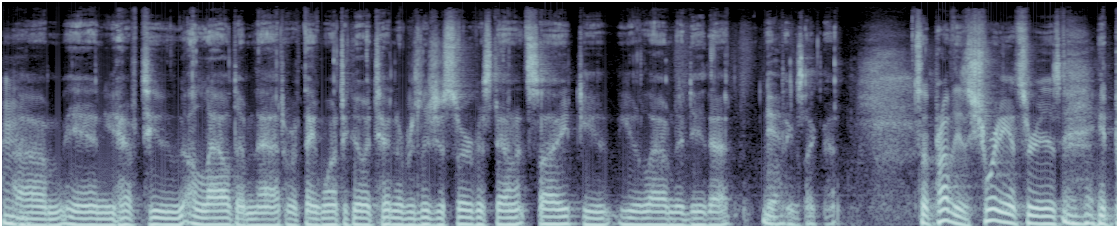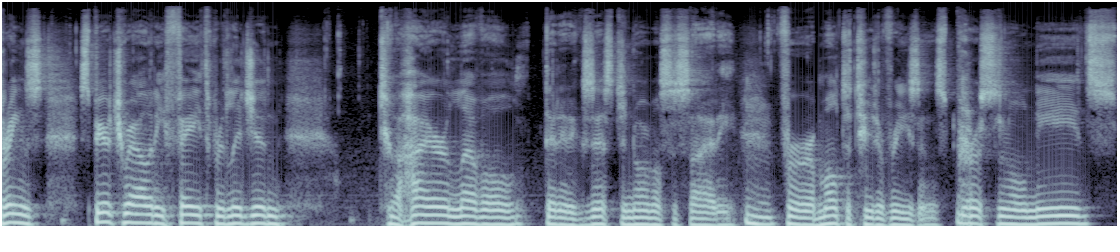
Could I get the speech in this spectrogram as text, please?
Um, and you have to allow them that. Or if they want to go attend a religious service down at site, you you allow them to do that. Yeah. Things like that. So probably the short answer is it brings spirituality, faith, religion to a higher level than it exists in normal society for a multitude of reasons personal needs,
